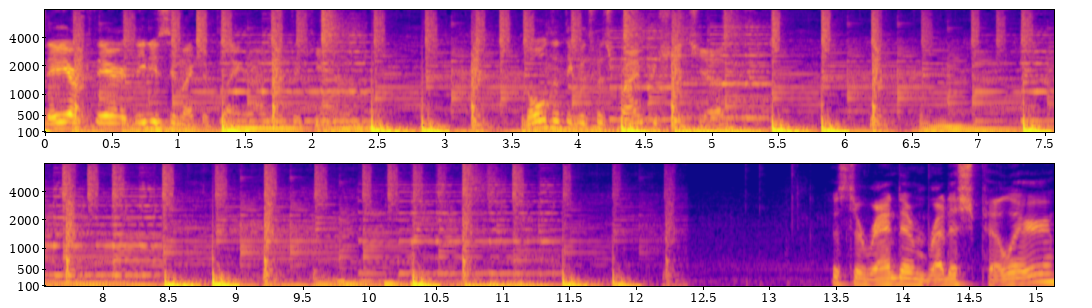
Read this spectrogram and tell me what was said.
They are there. they do seem like they're playing around if they can. Golden, thank you Twitch Prime, appreciate you. Just a random reddish pillar.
